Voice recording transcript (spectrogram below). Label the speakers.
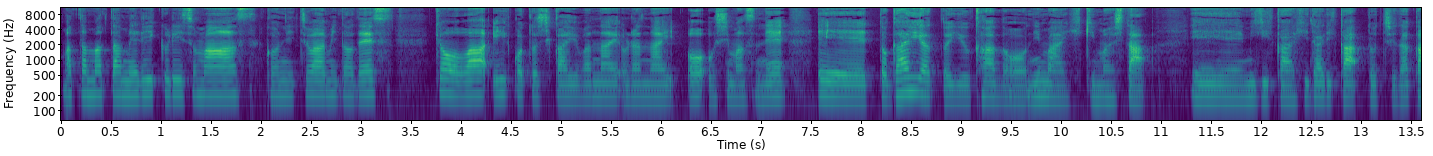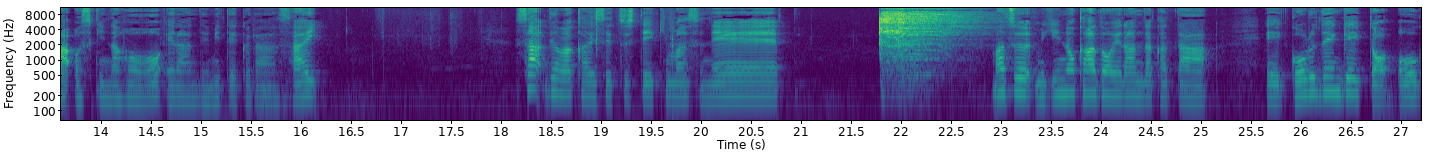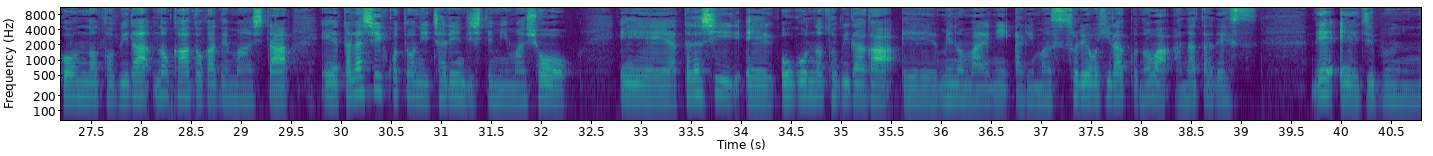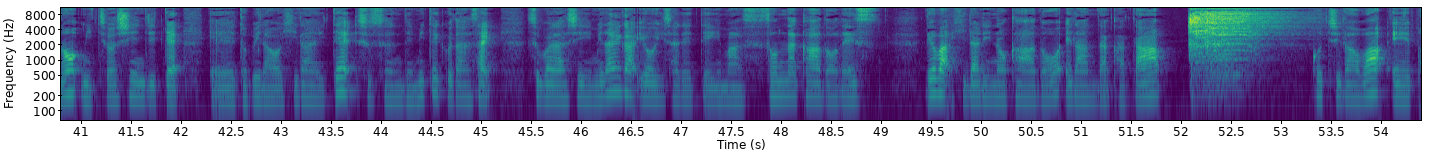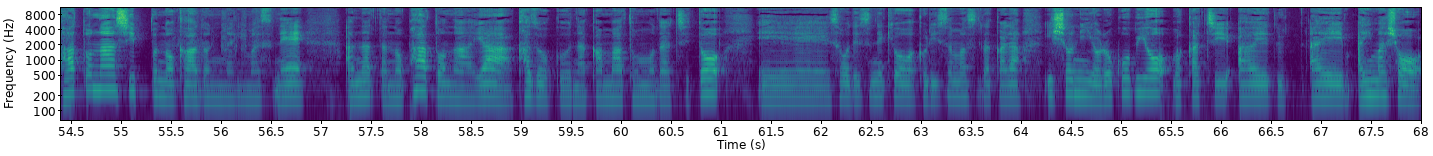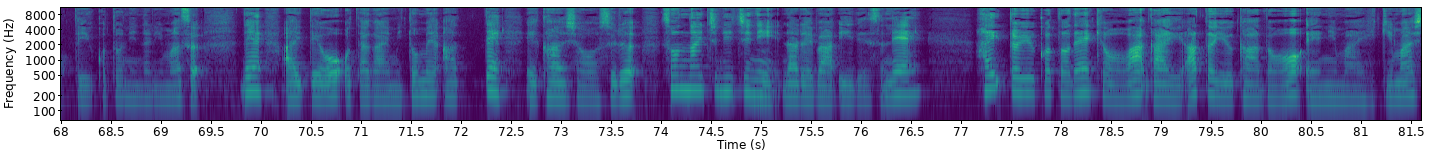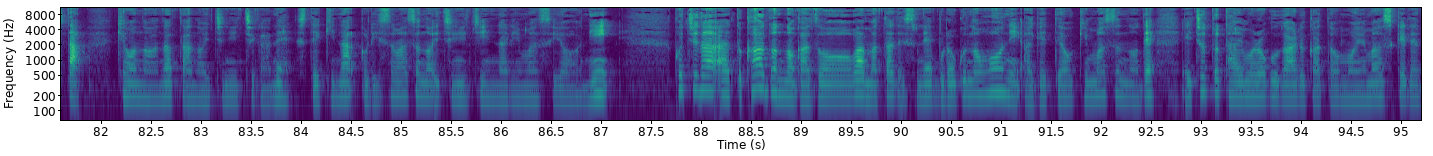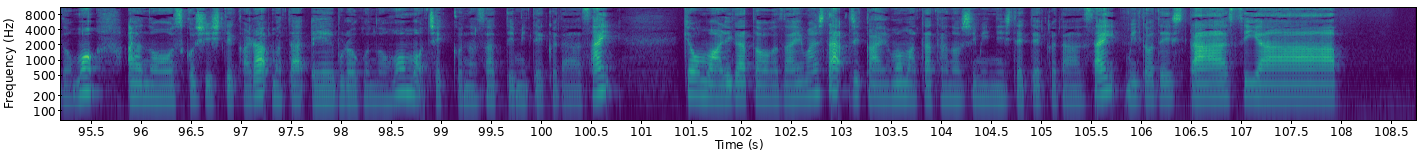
Speaker 1: またまたメリークリスマス。こんにちは、みどです。今日はいいことしか言わない占いを押しますね。えー、っと、ガイアというカードを2枚引きました。えー、右か左かどちらかお好きな方を選んでみてください。さあ、では解説していきますね。まず、右のカードを選んだ方。えー、ゴールデンゲート黄金の扉のカードが出ました、えー、新しいことにチャレンジしてみましょう。えー、新しい、えー、黄金の扉が、えー目の前にあります。それを開くのはあなたです。で、え自分の道を信じて、え扉を開いて進んでみてください。素晴らしい未来が用意されています。そんなカードです。では、左のカードを選んだ方。こちらは、えー、パートナーシップのカードになりますね。あなたのパートナーや家族、仲間、友達と、えー、そうですね、今日はクリスマスだから一緒に喜びを分かち合える、会え、会いましょうっていうことになります。で、相手をお互い認め合って、えー、感謝をする、そんな一日になればいいですね。はい。ということで、今日はガイアというカードを2枚引きました。今日のあなたの一日がね、素敵なクリスマスの一日になりますように。こちら、あとカードの画像はまたですね、ブログの方に上げておきますので、えちょっとタイムログがあるかと思いますけれども、あの、少ししてからまた、え、ブログの方もチェックなさってみてください。今日もありがとうございました。次回もまた楽しみにしててください。ミトでした。See ya!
